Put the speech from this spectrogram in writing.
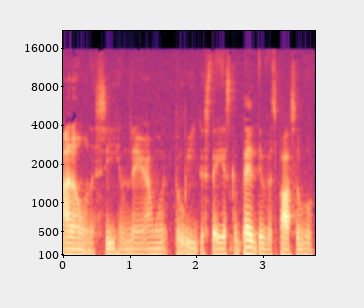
I don't want to see him there. I want the league to stay as competitive as possible.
